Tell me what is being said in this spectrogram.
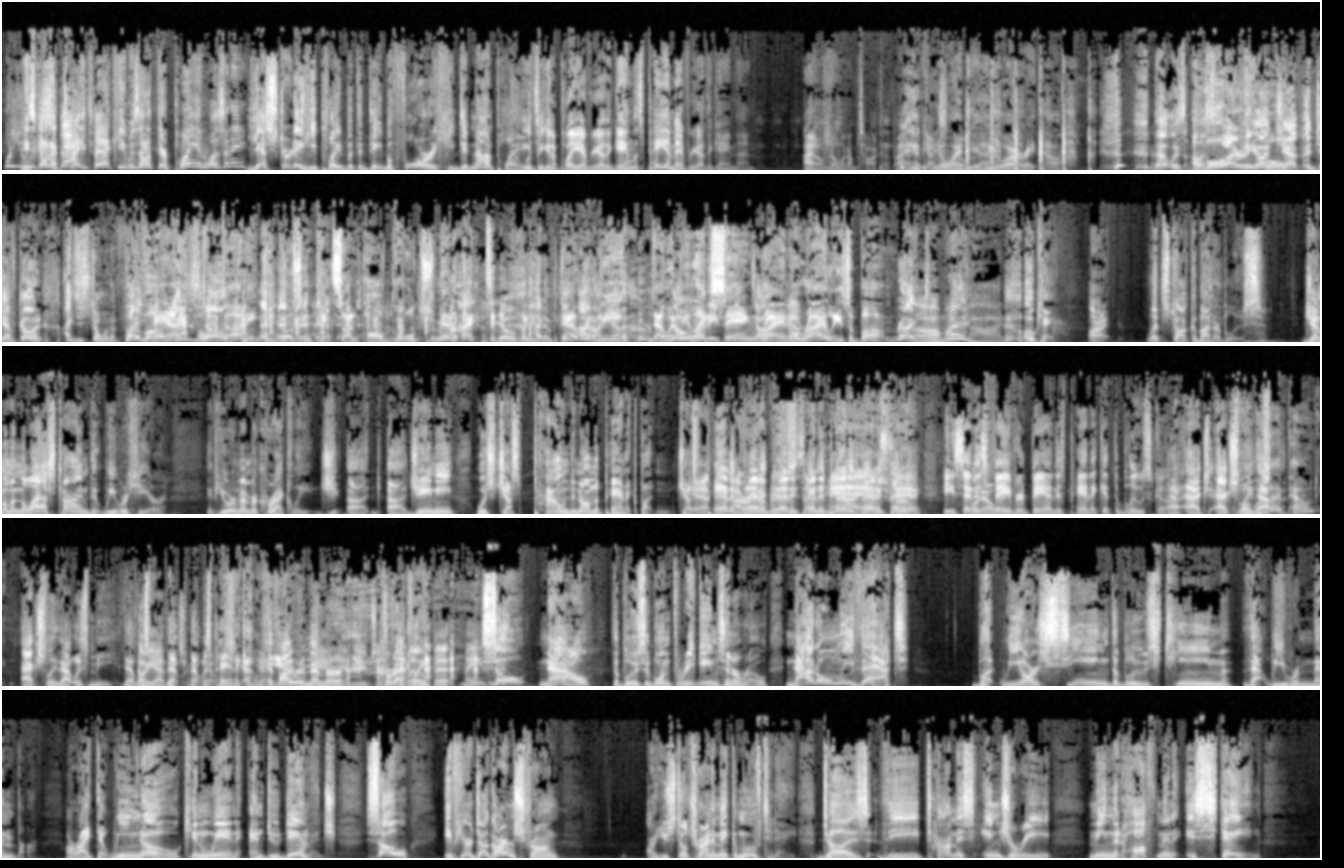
What do you? He's got a expect? tight back. He was out there playing, wasn't he? Yesterday he played, but the day before he did not play. What's he going to play every other game? Let's pay him every other game then. I don't know what I'm talking about. I have no idea who you are right now. That was us uh, all firing on Jeff and Jeff going. I just don't want to But fight. of all man. I just people, don't. Donnie, he goes and picks on Paul Goldschmidt. Right? Nobody I'd have picked That would be him. that would be like saying Ryan him. O'Reilly's a bum. Right. Oh, my right. God. Okay. All right. Let's talk about our Blues, gentlemen. The last time that we were here, if you remember correctly, J- uh, uh, Jamie was just pounding on the panic button. Just Yep, panic, I panic, panic, like, panic, panic, panic, true. panic. He said Oh, his no, wait. favorite band is Panic at the Blues Co. Uh, act- actually, What was that I pounding? Actually, that was me. That Oh, yeah, that, that's that was That panicking. was if I remember Yeah, you correctly. bit, maybe. So now the Blues have won three games in a row. Not only that, but we are seeing the Blues team that we remember. All right, that we know can win and do damage. So if you're Doug Armstrong, are you still trying to make a move today? Does the Thomas injury mean that Hoffman is staying?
